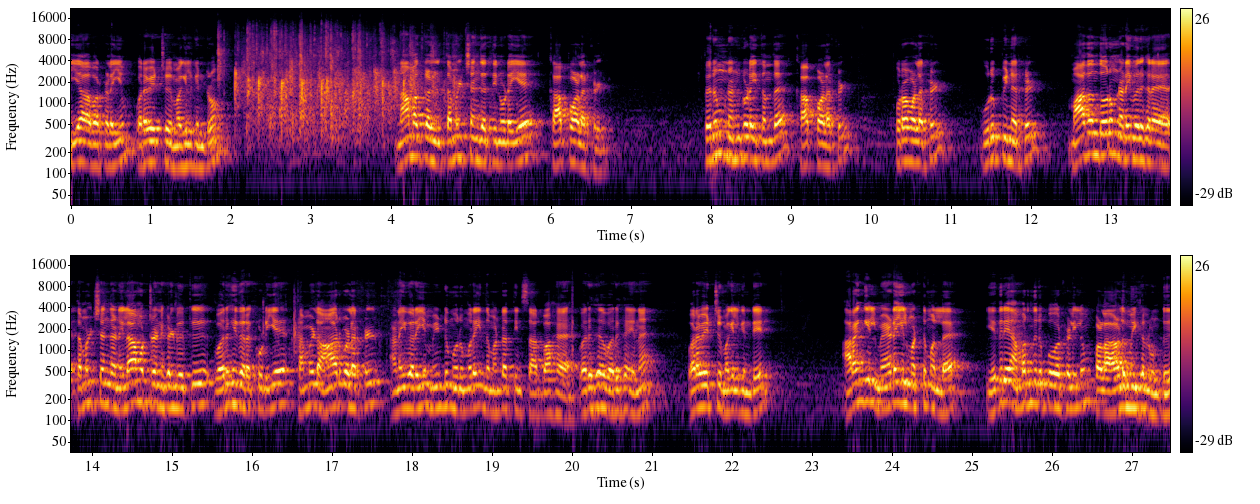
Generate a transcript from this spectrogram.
ஐயா அவர்களையும் வரவேற்று மகிழ்கின்றோம். நாமக்கல் தமிழ்ச்சங்கத்தினுடைய காப்பாளர்கள் பெரும் நன்கொடை தந்த காப்பாளர்கள் புறவலர்கள் உறுப்பினர்கள் மாதந்தோறும் நடைபெறுகிற தமிழ்ச்சங்க நிலாமுற்ற நிகழ்விற்கு வருகை தரக்கூடிய தமிழ் ஆர்வலர்கள் அனைவரையும் மீண்டும் ஒரு முறை இந்த மன்றத்தின் சார்பாக வருக வருக என வரவேற்று மகிழ்கின்றேன். அரங்கில் மேடையில் மட்டுமல்ல எதிரே அமர்ந்திருப்பவர்களிலும் பல ஆளுமைகள் உண்டு.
